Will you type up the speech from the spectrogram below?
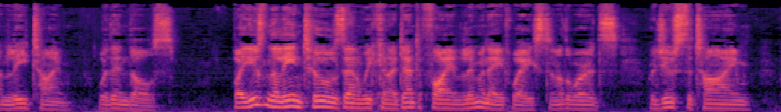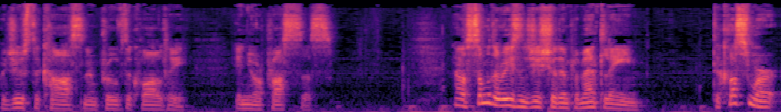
and lead time within those. By using the lean tools, then we can identify and eliminate waste. In other words, reduce the time, reduce the cost, and improve the quality in your processes. Now, some of the reasons you should implement lean the customer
